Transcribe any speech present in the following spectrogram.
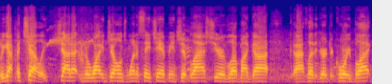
We got Pacelli. Shout out to Dwight Jones, won a state championship last year. Love my guy, athletic director Corey Black.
